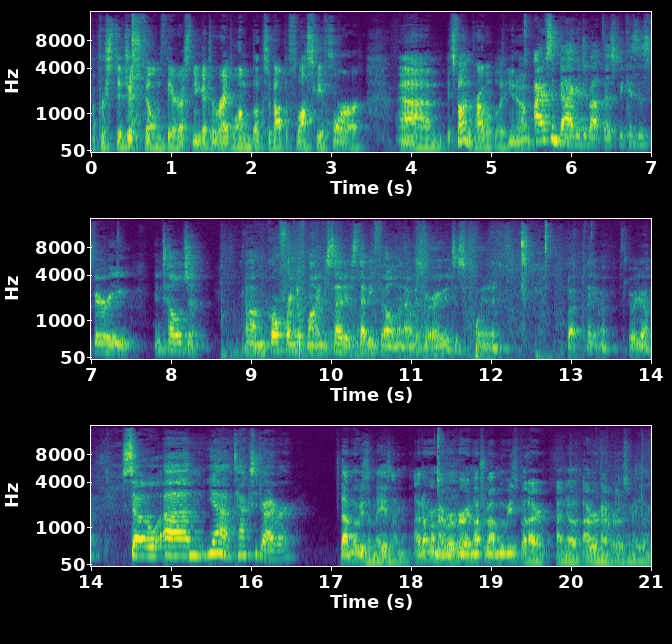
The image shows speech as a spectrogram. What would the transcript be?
a prestigious film theorist and you get to write long books about the philosophy of horror, um, it's fun, probably. You know, I have some baggage about this because this very intelligent um, girlfriend of mine decided to study film, and I was very disappointed. But anyway, there we go. So um, yeah, Taxi Driver. That movie's amazing. I don't remember very much about movies, but I I know I remember it was amazing.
